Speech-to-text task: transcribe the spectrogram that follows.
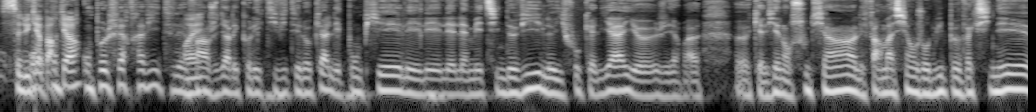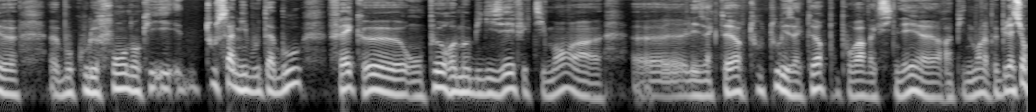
C'est du cas par cas. On, peut le faire très vite. Les, je veux dire, les collectivités locales, les pompiers, les, les, la médecine de ville, il faut qu'elle y aille, euh, euh, euh, qu'elle vienne en soutien. Les pharmaciens aujourd'hui peuvent vacciner, beaucoup le font. Donc tout ça mis bout à bout fait que on peut remobiliser effectivement les acteurs, tous les acteurs pour pouvoir vacciner rapidement la population.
